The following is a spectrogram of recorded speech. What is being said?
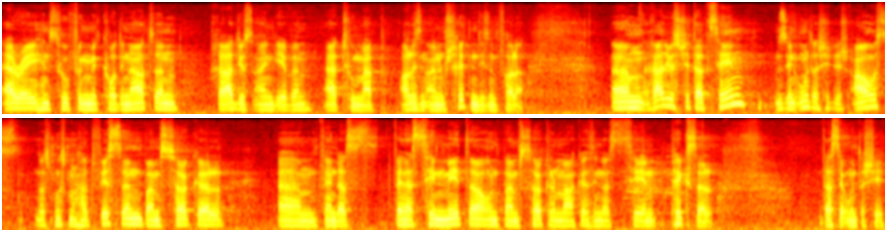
Array hinzufügen mit Koordinaten, Radius eingeben, add to map. Alles in einem Schritt in diesem Falle. Ähm, Radius steht da 10, sehen unterschiedlich aus. Das muss man halt wissen. Beim Circle, ähm, wenn, das, wenn das 10 Meter und beim Circle-Marker sind das 10 Pixel. Das ist der Unterschied.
